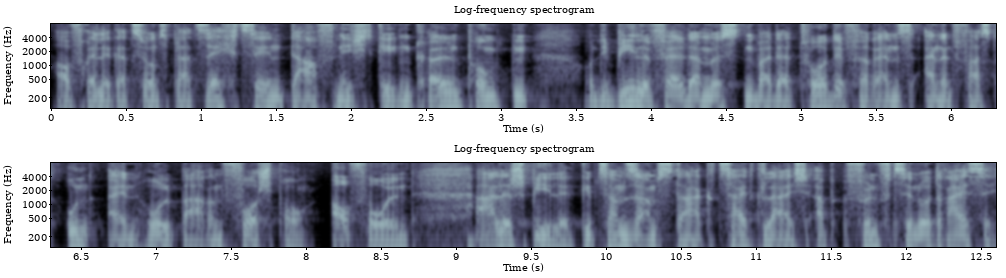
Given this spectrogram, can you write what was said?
auf Relegationsplatz 16 darf nicht gegen Köln punkten und die Bielefelder müssten bei der Tordifferenz einen fast uneinholbaren Vorsprung auf aufholen. Alle Spiele gibt's am Samstag zeitgleich ab 15.30 Uhr.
